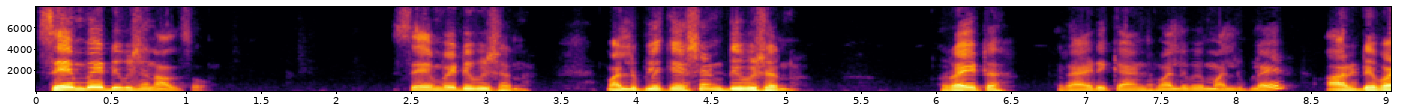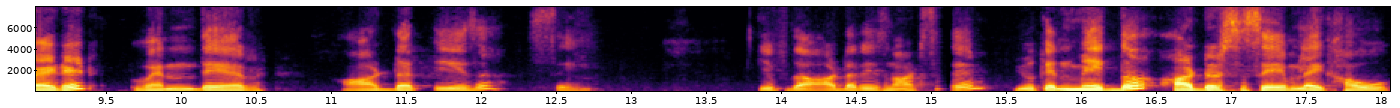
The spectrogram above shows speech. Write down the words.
Same way division also. Same way division. Multiplication, division. Right? Radicands will be multiplied or divided when their order is same. If the order is not same, you can make the orders same like how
